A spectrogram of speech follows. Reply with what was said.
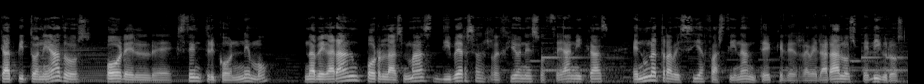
Capitoneados por el excéntrico Nemo, navegarán por las más diversas regiones oceánicas en una travesía fascinante que les revelará los peligros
